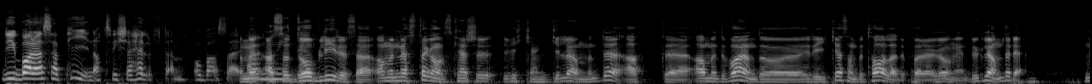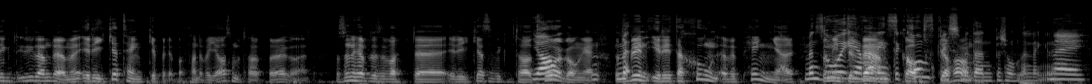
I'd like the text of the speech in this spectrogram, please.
Det är ju bara så här pin att swisha hälften och bara så här, Ja, men ja, alltså då del. blir det så här, ja men nästa gång så kanske Vickan glömde att, eh, ja men det var ändå Erika som betalade förra gången. Du glömde det. Ni, du glömde det, men Erika tänker på det, bara fan det var jag som betalade förra gången. Och sen helt plötsligt vart eh, Erika som fick betala Ja, två gånger. Och då men- blir det en irritation över pengar Men som då inte är man inte vänskap ska kompis ha. med den personen längre. Nej.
